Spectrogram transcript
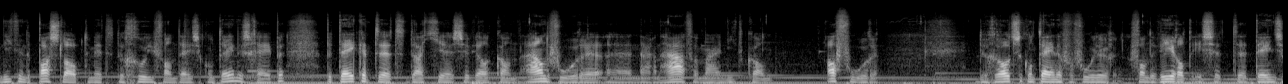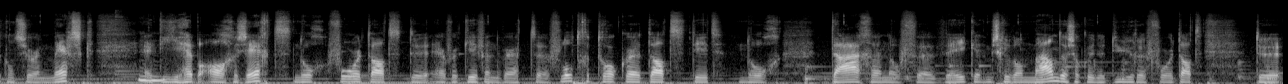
niet in de pas loopt met de groei van deze containerschepen, betekent het dat je ze wel kan aanvoeren naar een haven, maar niet kan afvoeren. De grootste containervervoerder van de wereld is het Deense concern Maersk. En mhm. die hebben al gezegd, nog voordat de Ever Given werd vlot getrokken, dat dit nog dagen of weken, misschien wel maanden zou kunnen duren voordat de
